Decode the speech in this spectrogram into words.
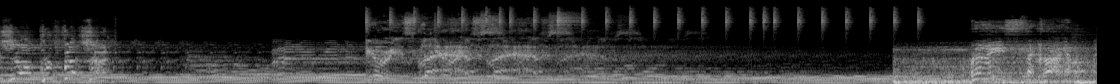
is your profession? Furious Labs. Release the Kraken.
